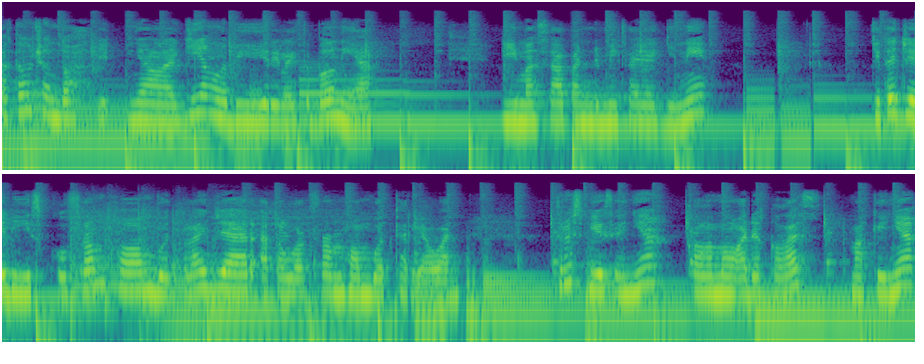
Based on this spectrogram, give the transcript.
atau contohnya lagi yang lebih relatable nih ya di masa pandemi kayak gini kita jadi school from home buat pelajar atau work from home buat karyawan. Terus biasanya kalau mau ada kelas, makanya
